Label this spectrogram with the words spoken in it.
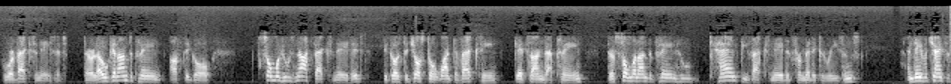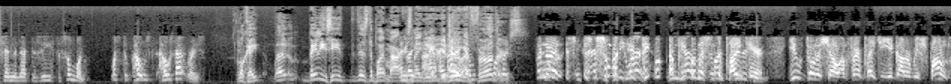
who are vaccinated, they're allowed to get on the plane, off they go. Someone who's not vaccinated, because they just don't want the vaccine, gets on that plane. There's someone on the plane who can't be vaccinated for medical reasons, and they have a chance of sending that disease to someone. What's the, how's, how's that right? Okay, well, Billy, see, this is the point Mark And is like, making. I- You're I- doing I- it for but like- others. But no, it's, Exactly, it's somebody, but you are. if people, people missing the point here. You've done a show on Fair Play to you, you got a response.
